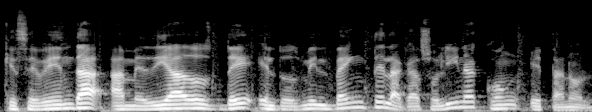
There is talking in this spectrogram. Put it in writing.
que se venda a mediados del 2020 la gasolina con etanol.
